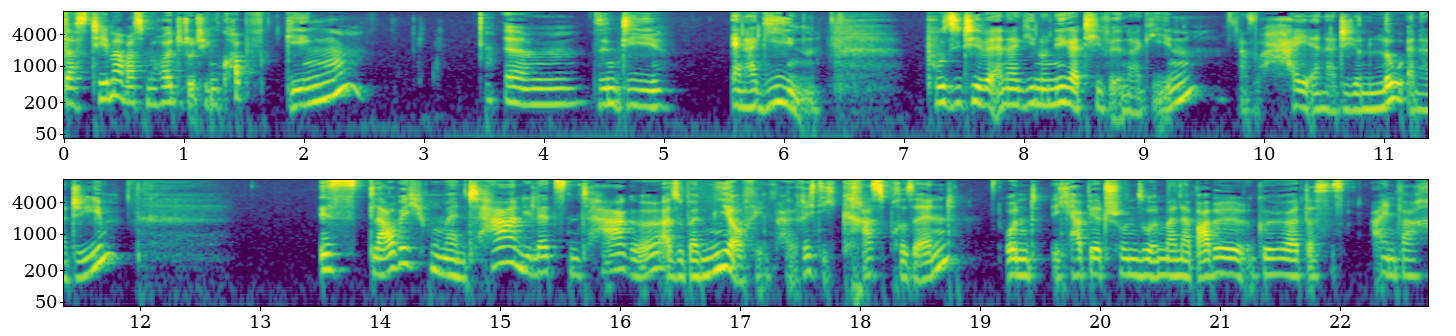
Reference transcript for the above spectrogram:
das Thema, was mir heute durch den Kopf ging, ähm, sind die Energien. Positive Energien und negative Energien. Also High Energy und Low Energy ist, glaube ich, momentan die letzten Tage, also bei mir auf jeden Fall, richtig krass präsent. Und ich habe jetzt schon so in meiner Bubble gehört, dass es einfach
